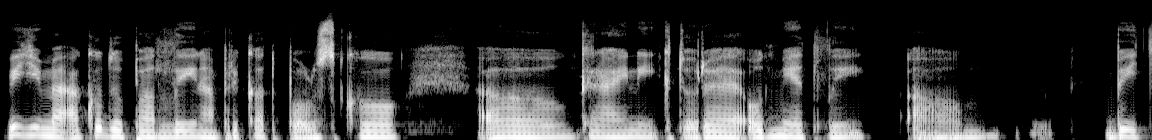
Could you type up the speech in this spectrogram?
Vidíme, ako dopadli napríklad Polsko, eh, krajiny, ktoré odmietli eh, byť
